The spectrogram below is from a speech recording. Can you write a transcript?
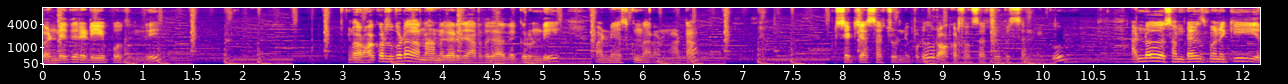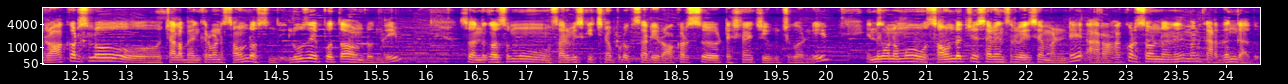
బండి అయితే రెడీ అయిపోతుంది. రాకర్స్ కూడా నాన్నగారు జాగ్రత్తగా దగ్గరుండి వాటిని వేసుకున్నారనమాట సెట్ చేస్తారు చూడండి ఇప్పుడు. రాకర్స్ ఒకసారి చూపిస్తాను మీకు. అండ్ సమ్టైమ్స్ మనకి రాకర్స్లో చాలా భయంకరమైన సౌండ్ వస్తుంది. లూజ్ అయిపోతూ ఉంటుంది. సో అందుకోసము సర్వీస్కి ఇచ్చినప్పుడు ఒకసారి రాకర్స్ టెస్ట్ అనేది చూపించుకోండి. ఎందుకు మనము సౌండ్ వచ్చే సైలెన్సర్ వేసామంటే ఆ రాకర్ సౌండ్ అనేది మనకు అర్థం కాదు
